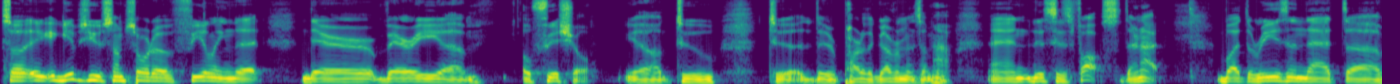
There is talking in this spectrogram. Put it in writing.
So it, it gives you some sort of feeling that they're very um, official you know, to to they're part of the government somehow, and this is false. They're not. But the reason that uh,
